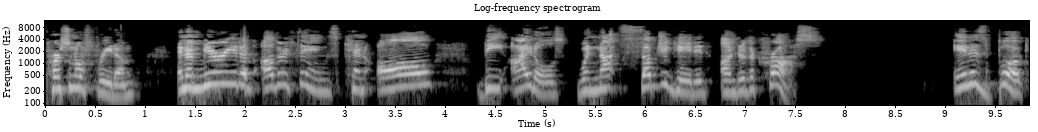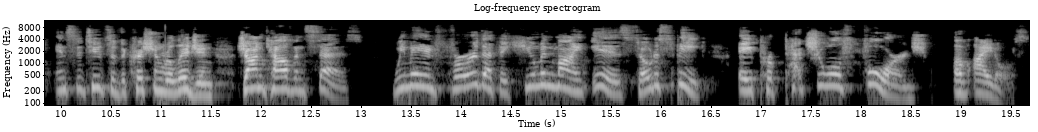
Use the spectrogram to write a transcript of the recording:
personal freedom, and a myriad of other things can all be idols when not subjugated under the cross. In his book, Institutes of the Christian Religion, John Calvin says, We may infer that the human mind is, so to speak, a perpetual forge of idols.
